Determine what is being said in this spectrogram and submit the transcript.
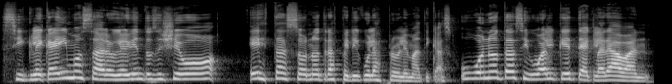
si le caímos a lo que el viento se llevó, estas son otras películas problemáticas. Hubo notas igual que te aclaraban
